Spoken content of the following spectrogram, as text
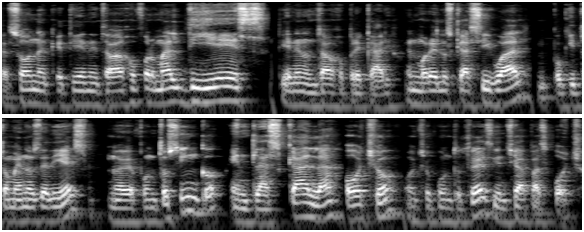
persona que tiene trabajo formal, 10 tienen un trabajo precario. En Morelos casi igual, un poquito menos de 10, 9.5. En Tlaxcala, 8, 8.3 y en Chiapas, 8.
